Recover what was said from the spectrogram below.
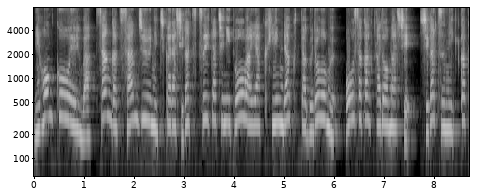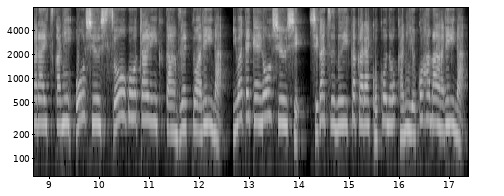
日本公演は3月30日から4月1日に東和薬品ラクタブドーム、大阪府門真市、4月3日から5日に欧州市総合体育館 Z アリーナ、岩手県欧州市、4月6日から9日に横浜アリーナ、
